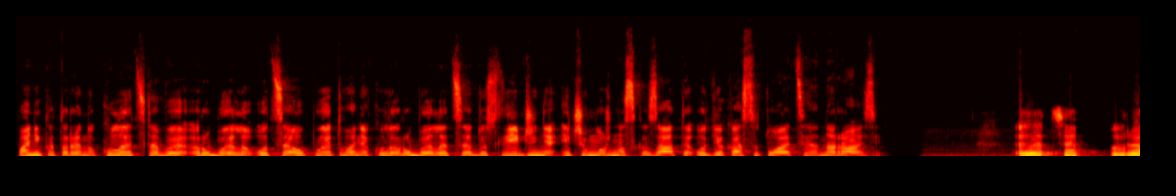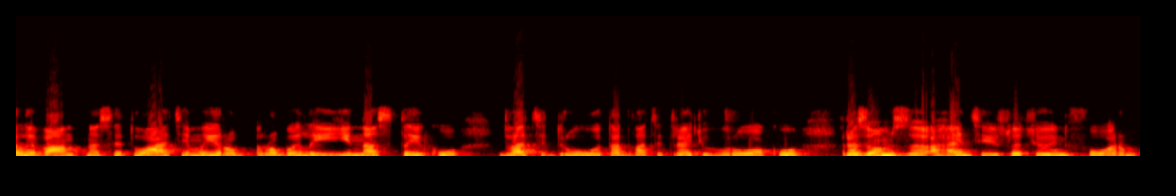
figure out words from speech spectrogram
Пані Катерино, коли це ви робили оце опитування, коли робили це дослідження, і чи можна сказати, от яка ситуація наразі? Е, Це релевантна ситуація. Ми робили її на стику 22 та 23 року разом з агенцією Соціоінформ.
